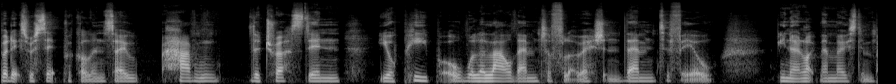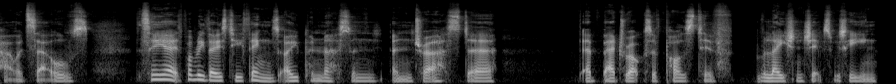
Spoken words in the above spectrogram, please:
But it's reciprocal, and so having the trust in your people will allow them to flourish and them to feel, you know, like their most empowered selves. So yeah, it's probably those two things: openness and and trust. Uh, are bedrocks of positive relationships between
